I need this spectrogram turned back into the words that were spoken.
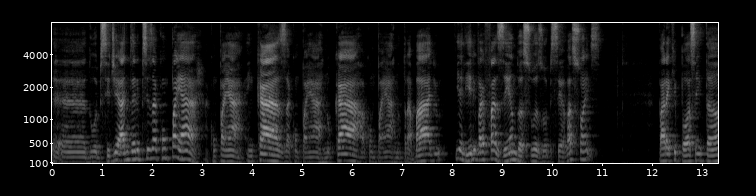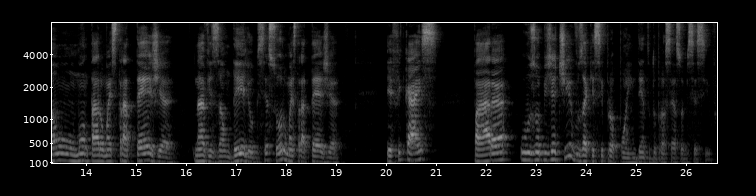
é, do obsidiado, então ele precisa acompanhar, acompanhar em casa, acompanhar no carro, acompanhar no trabalho, e ali ele vai fazendo as suas observações para que possa então montar uma estratégia na visão dele, obsessor, uma estratégia eficaz para os objetivos a que se propõe dentro do processo obsessivo.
